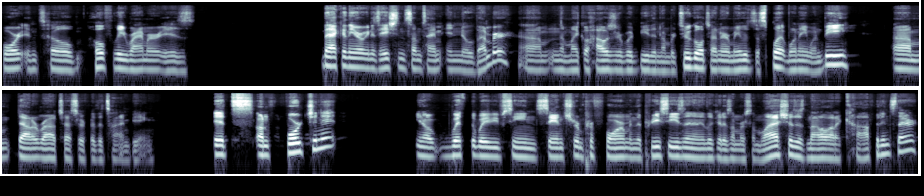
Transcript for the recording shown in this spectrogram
fort until hopefully Reimer is back in the organization sometime in November. Um, and then Michael Houser would be the number two goaltender. Maybe it's a split 1A, 1B um, down in Rochester for the time being. It's unfortunate, you know, with the way we've seen Sandstrom perform in the preseason and look at his numbers from last year, there's not a lot of confidence there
